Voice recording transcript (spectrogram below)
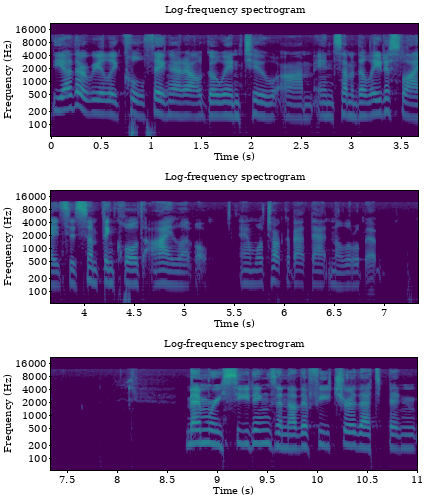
The other really cool thing that I'll go into um, in some of the later slides is something called iLevel, and we'll talk about that in a little bit. Memory seating's another feature that's been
